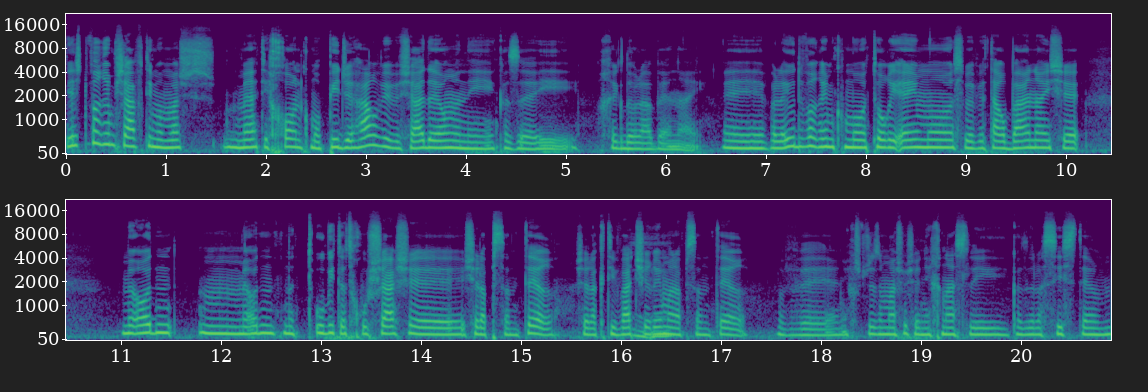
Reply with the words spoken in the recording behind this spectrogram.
יש דברים שאהבתי ממש מהתיכון, כמו פי.ג'י הרווי, ושעד היום אני כזה, היא הכי גדולה בעיניי. Uh, אבל היו דברים כמו טורי אימוס ואביתר בנאי, שמאוד מאוד נטעו בי את התחושה ש, של הפסנתר, של הכתיבת שירים. על הפסנתר. ואני חושבת שזה משהו שנכנס לי כזה לסיסטם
